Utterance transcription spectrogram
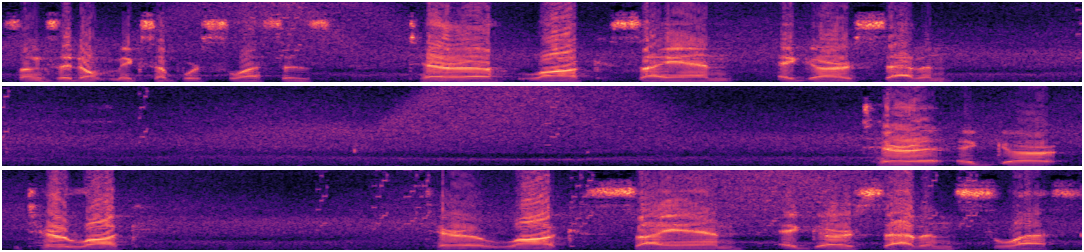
As long as I don't mix up where Celeste is. Terra, Locke, Cyan, Edgar, Sabin. Terra, Edgar, Terra, Locke, Terra, Locke, Cyan, Edgar, Sabin, Celeste.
